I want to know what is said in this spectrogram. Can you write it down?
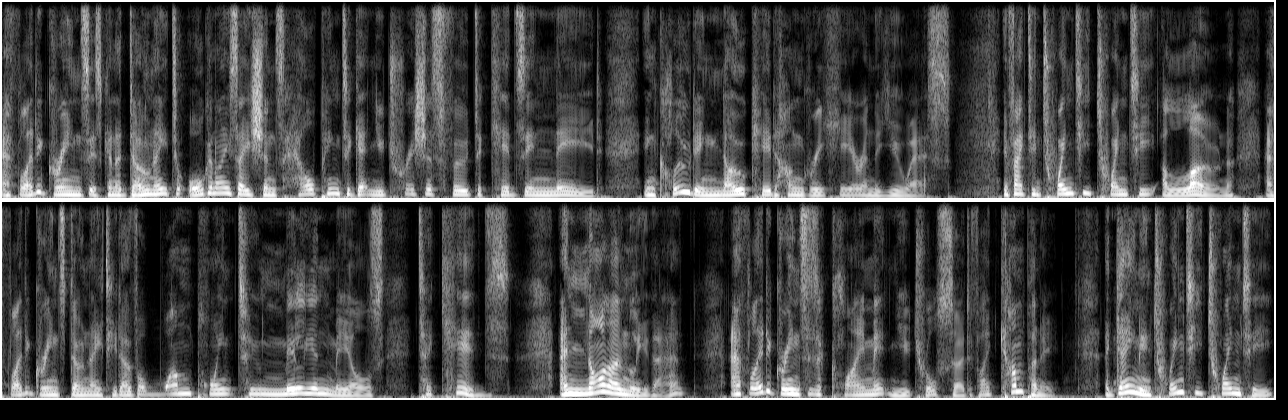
Athletic Greens is going to donate to organizations helping to get nutritious food to kids in need, including No Kid Hungry here in the US. In fact, in 2020 alone, Athletic Greens donated over 1.2 million meals to kids. And not only that, Athletic Greens is a climate neutral certified company. Again, in 2020,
